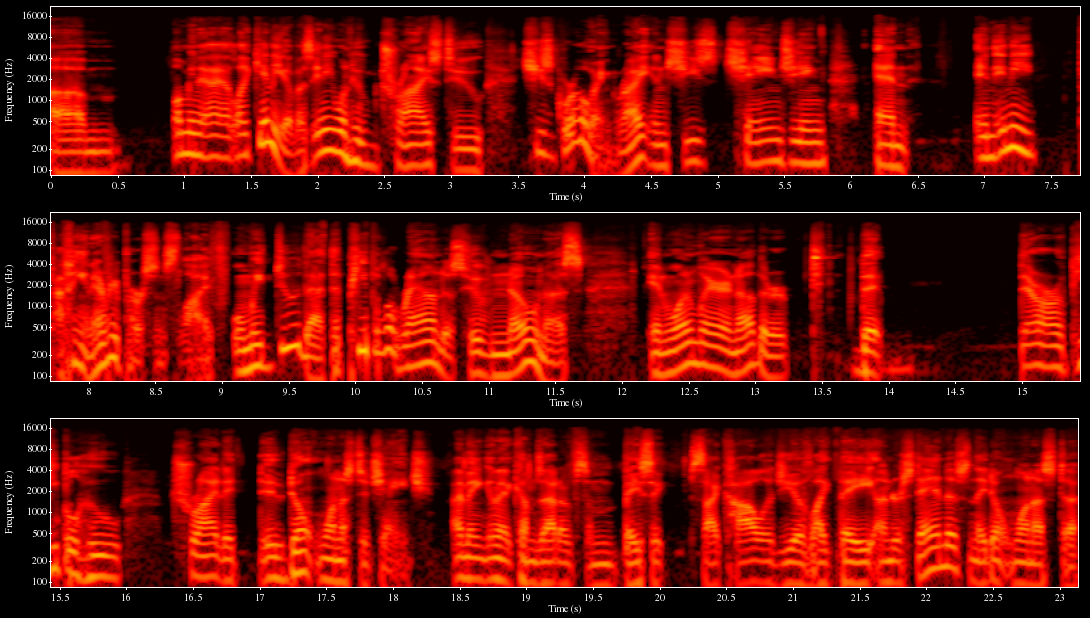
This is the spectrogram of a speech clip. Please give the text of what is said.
um, I mean, like any of us, anyone who tries to, she's growing, right? And she's changing. And in any, I think in every person's life, when we do that, the people around us who've known us in one way or another, that there are people who try to, who don't want us to change. I think that comes out of some basic psychology of like they understand us and they don't want us to,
